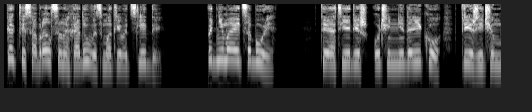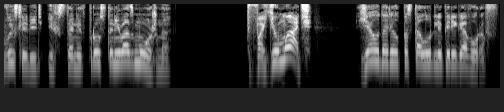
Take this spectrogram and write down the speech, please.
Как ты собрался на ходу высматривать следы? Поднимается буря. Ты отъедешь очень недалеко, прежде чем выследить их станет просто невозможно». «Твою мать!» Я ударил по столу для переговоров.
